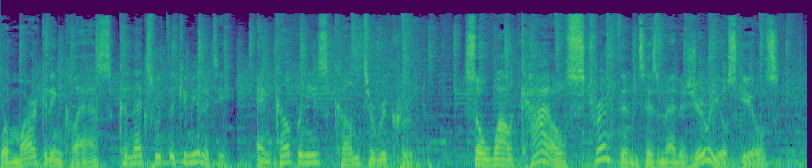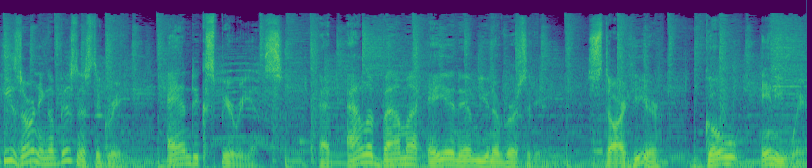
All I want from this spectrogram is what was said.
where marketing class connects with the community and companies come to recruit. So while Kyle strengthens his managerial skills, he's earning a business degree and experience at Alabama A&M University. Start here, go anywhere.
